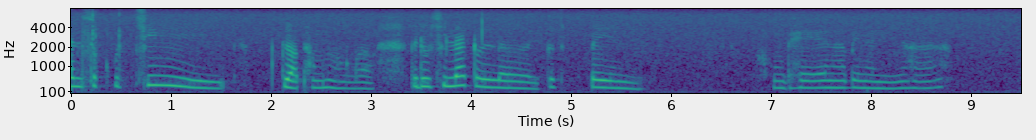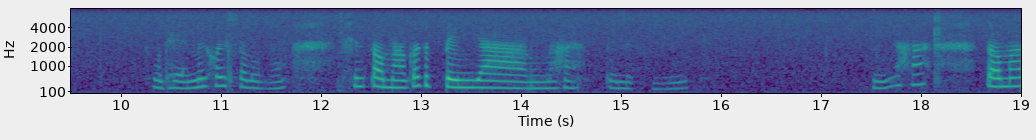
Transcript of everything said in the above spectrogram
เป็นสกุชชี่เกือบทั้งหมดของเรา ไปดูชิ้นแรกกันเลย ก็จะเป็นของแท้นะ เป็นอันนี้นะคะ ของแท้ไม่ค่อยสลดเนาะชิ้นต่อมาก็จะเป็นยางนะคะ เป็นแบบนี้ นี้นะคะ ต่อมา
